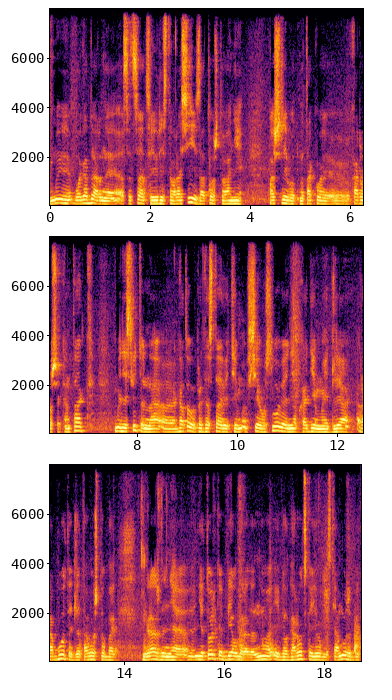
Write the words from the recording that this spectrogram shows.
Мы благодарны Ассоциации юристов России за то, что они пошли вот на такой э, хороший контакт мы действительно э, готовы предоставить им все условия, необходимые для работы, для того, чтобы граждане не только Белгорода, но и Белгородской области, а может быть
